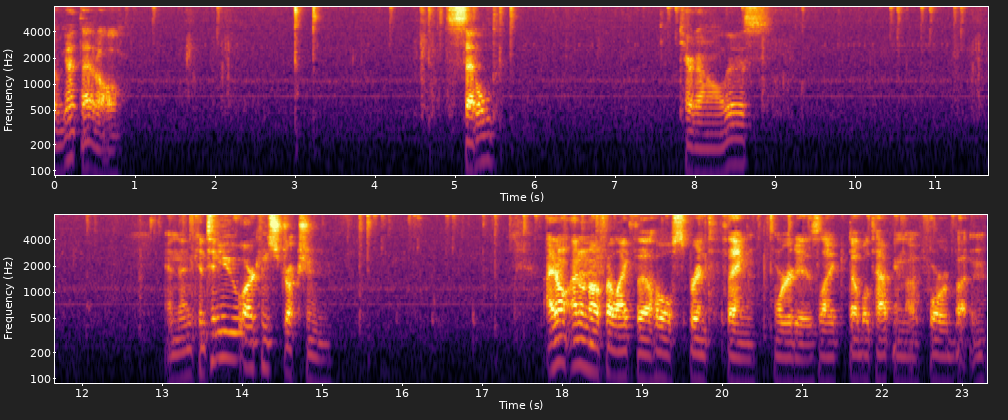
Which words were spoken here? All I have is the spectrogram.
So we got that all settled. Tear down all this. And then continue our construction. I don't I don't know if I like the whole sprint thing where it is like double tapping the forward button.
